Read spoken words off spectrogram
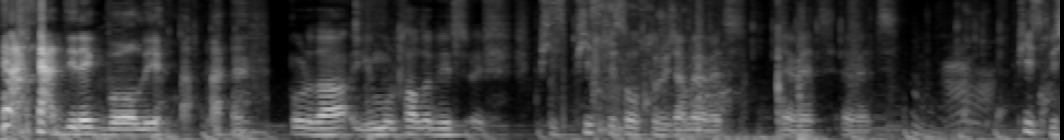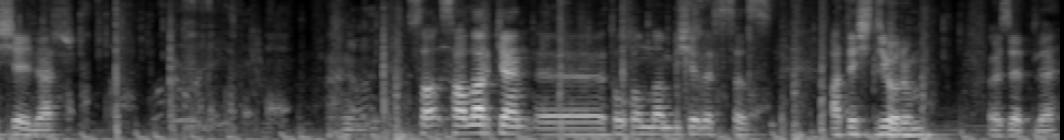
Direkt boğuluyor. Burada yumurtalı bir pis pis pis osuracağım evet. Evet evet. Pis bir şeyler. Sa- salarken e, totomdan bir şeyler sas ateşliyorum. Özetle.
